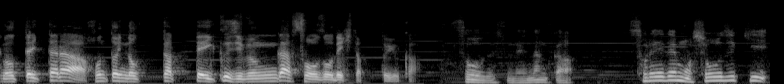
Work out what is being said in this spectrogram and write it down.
乗っていったら本当に乗っかっていく自分が想像できたというか。そうですねなんかそれでも正直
